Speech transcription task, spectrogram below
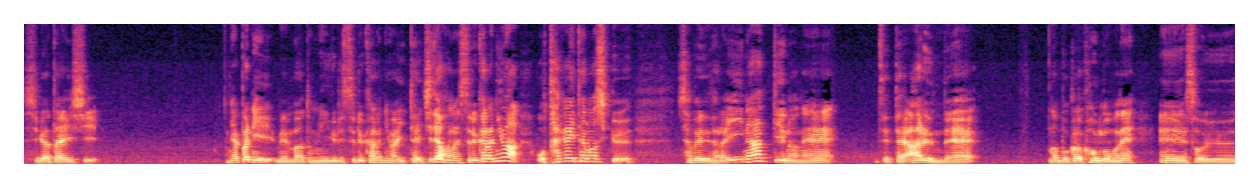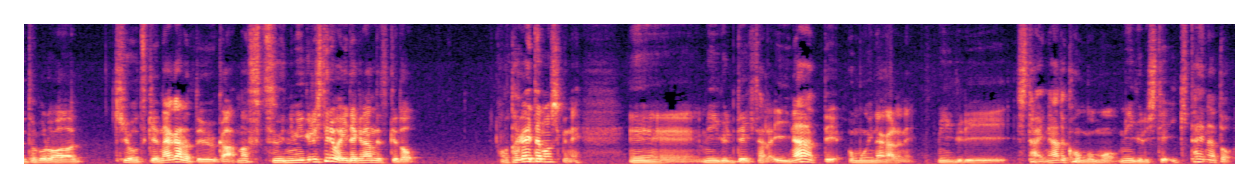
しがたいし。やっぱりメンバーと見ぐりするからには1対1でお話しするからにはお互い楽しく喋れたらいいなっていうのはね絶対あるんで、まあ、僕は今後もね、えー、そういうところは気をつけながらというか、まあ、普通に見ぐりしてればいいだけなんですけどお互い楽しくね、えー、見ぐりできたらいいなって思いながらね見ぐりしたいなと今後も見ぐりしていきたいなと思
